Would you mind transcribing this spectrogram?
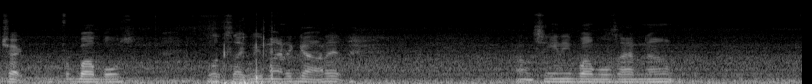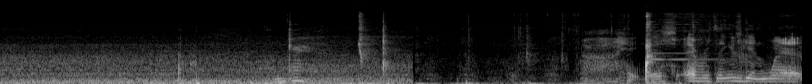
check for bubbles. Looks like we might have got it. I don't see any bubbles adding up. Okay. I hate this. Everything is getting wet.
